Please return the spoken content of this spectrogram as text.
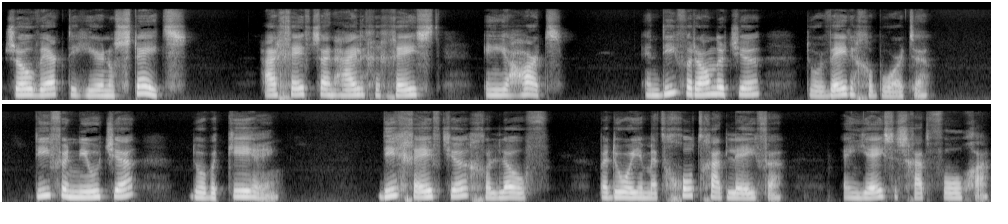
zo werkt de Heer nog steeds. Hij geeft zijn Heilige Geest in je hart. En die verandert je door wedergeboorte. Die vernieuwt je door bekering. Die geeft je geloof, waardoor je met God gaat leven en Jezus gaat volgen.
